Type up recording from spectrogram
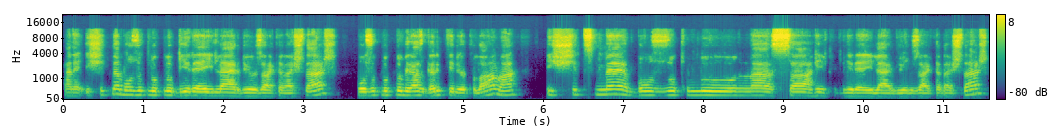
hani işitme bozukluklu bireyler diyoruz arkadaşlar. Bozukluklu biraz garip geliyor kulağa ama işitme bozukluğuna sahip bireyler diyoruz arkadaşlar.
